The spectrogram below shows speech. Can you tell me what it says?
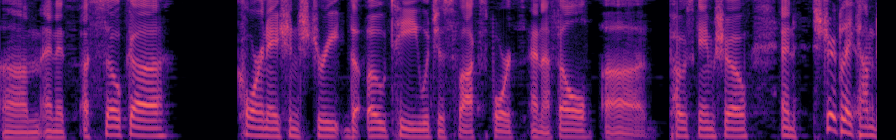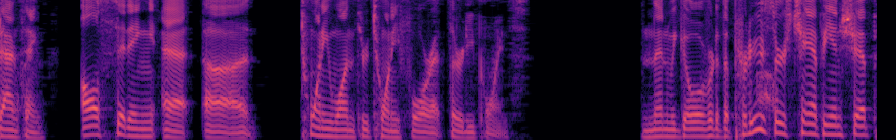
Um, and it's Ahsoka, Coronation Street, the OT, which is Fox Sports NFL uh, post game show, and Strictly Come Dancing, all sitting at uh, 21 through 24 at 30 points. And then we go over to the Producers Championship.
